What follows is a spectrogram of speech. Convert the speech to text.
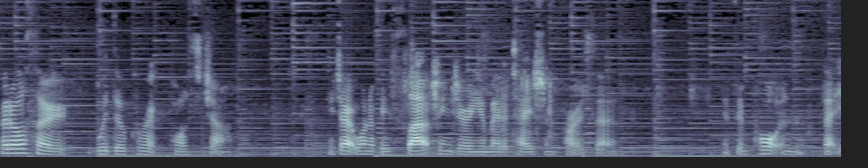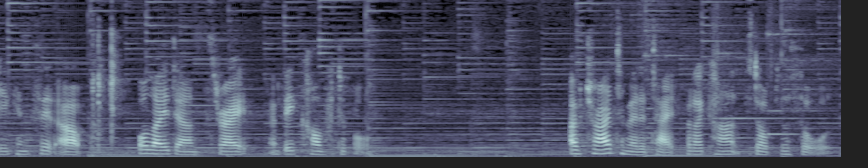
But also with the correct posture. You don't want to be slouching during your meditation process. It's important that you can sit up or lay down straight and be comfortable. I've tried to meditate, but I can't stop the thoughts.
